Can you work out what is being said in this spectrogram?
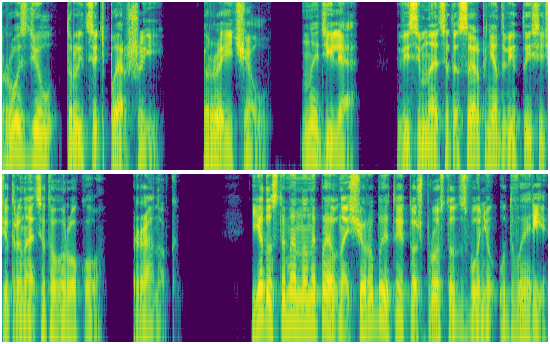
Розділ 31. Рейчел. Неділя. 18 серпня 2013 року. Ранок. Я достеменно не певна, що робити, тож просто дзвоню у двері.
